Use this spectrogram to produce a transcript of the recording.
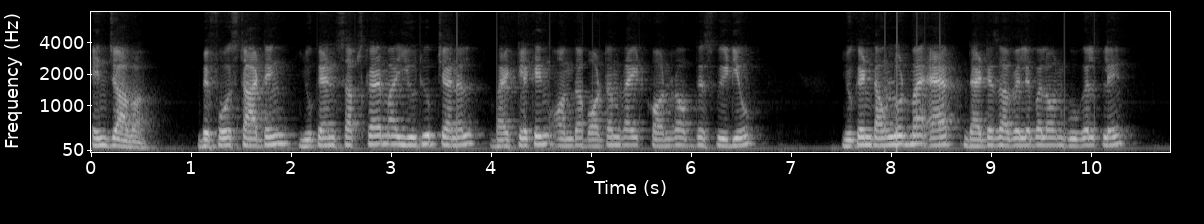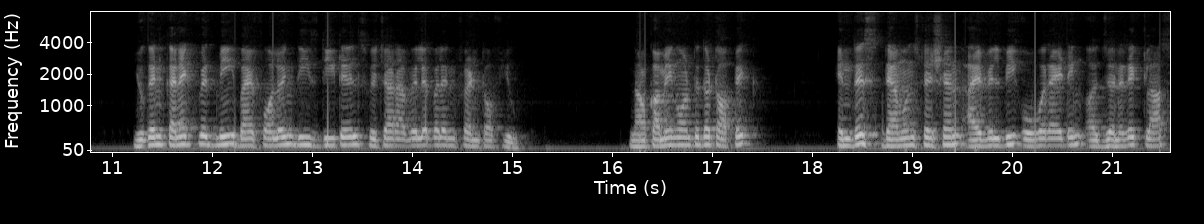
in Java. Before starting, you can subscribe my YouTube channel by clicking on the bottom right corner of this video. You can download my app that is available on Google Play. You can connect with me by following these details which are available in front of you. Now coming on to the topic. In this demonstration, I will be overriding a generic class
